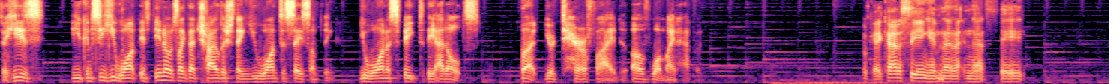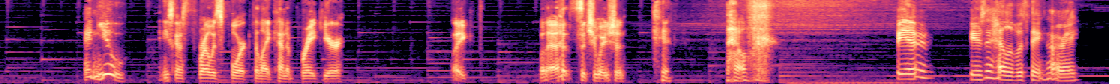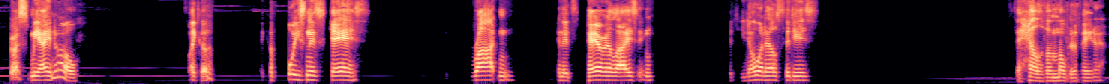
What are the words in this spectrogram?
So he is, you can see he want it's you know it's like that childish thing you want to say something you want to speak to the adults but you're terrified of what might happen Okay, kind of seeing him in that, in that state. And you. And he's to throw his fork to, like, kind of break your, like, what a situation. hell Fear. Fear's a hell of a thing, all right? Trust me, I know. Like a, like a poisonous gas. Rotten. And it's paralyzing. But you know what else it is? It's a hell of a motivator.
